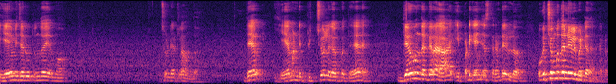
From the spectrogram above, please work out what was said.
ఏమి జరుగుతుందో ఏమో. చూడండి ఎట్లా ఉందో. దేవ్ ఏమండి? పిచ్చోళ్ళు కాకపోతే దేవుని దగ్గర ఇప్పటికేం చేస్తారంటే వీళ్ళు ఒక చెమ్ముతో నీళ్ళు పెట్టేదంట అక్కడ.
